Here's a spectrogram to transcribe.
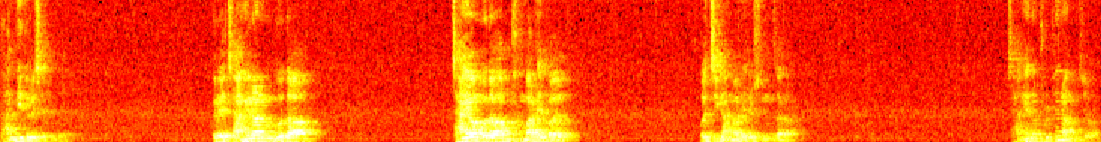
단디 들으셔야 돼요. 그래 장애라는 건 뭐다? 장애가 뭐다 한번 말해봐요. 멋지게 한마디 할 수 있는 사람. 장애는 불편한 거죠.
